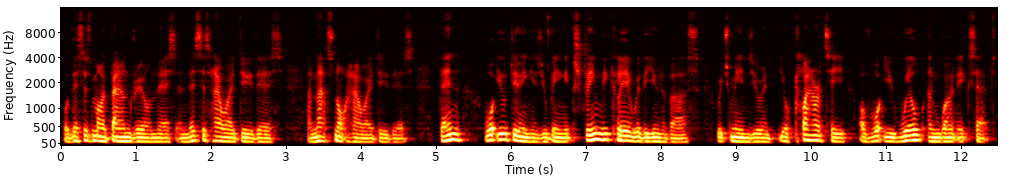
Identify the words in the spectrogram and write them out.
or this is my boundary on this, and this is how I do this, and that's not how I do this, then what you're doing is you're being extremely clear with the universe which means you're in your clarity of what you will and won't accept.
